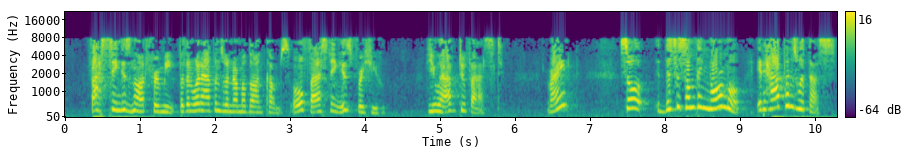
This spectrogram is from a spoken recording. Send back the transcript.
Fasting is not for me. But then what happens when Ramadan comes? Oh, fasting is for you. You have to fast. Right? So, this is something normal. It happens with us.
